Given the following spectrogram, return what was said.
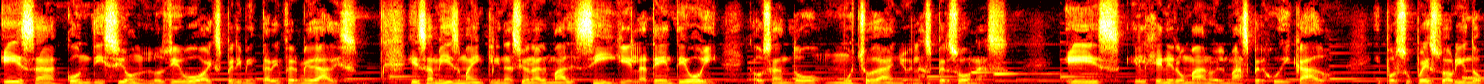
esa condición los llevó a experimentar enfermedades. Esa misma inclinación al mal sigue latente hoy, causando mucho daño en las personas es el género humano el más perjudicado. Y por supuesto abriendo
